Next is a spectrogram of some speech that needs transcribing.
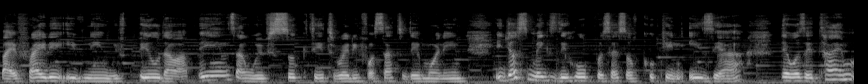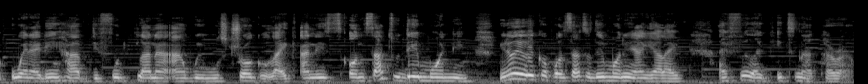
by Friday evening we've peeled our beans and we've soaked it ready for Saturday morning. It just makes the whole process of cooking easier. There was a time when I didn't have the food planner and we will struggle, like, and it's on Saturday morning. You know, you wake up on Saturday morning and you're like, I feel like eating akara,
